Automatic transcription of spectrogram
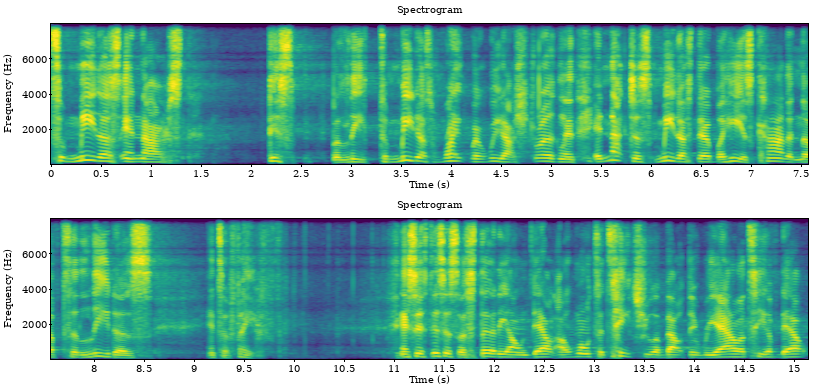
to meet us in our disbelief, to meet us right where we are struggling, and not just meet us there, but He is kind enough to lead us into faith. And since this is a study on doubt, I want to teach you about the reality of doubt,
